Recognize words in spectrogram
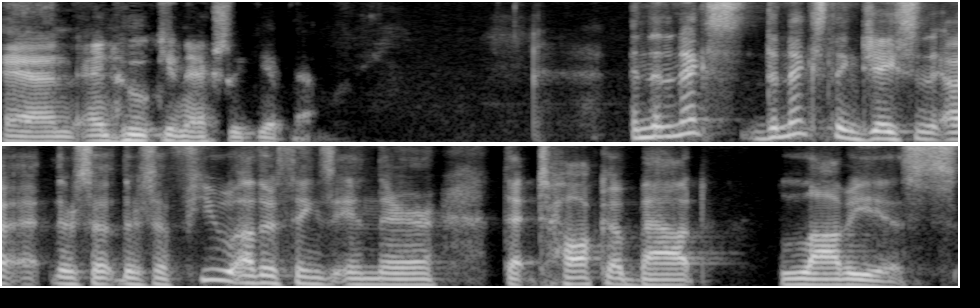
and and who can actually give that money. And then the next the next thing, Jason, uh, uh, there's a there's a few other things in there that talk about lobbyists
